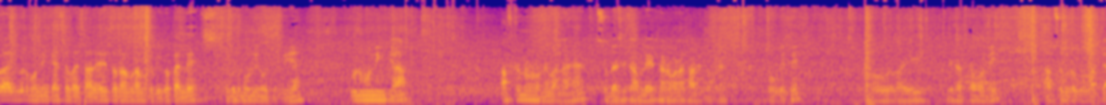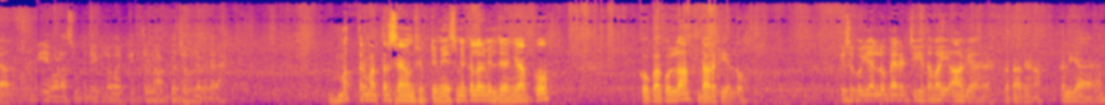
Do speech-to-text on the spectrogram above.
गुड मॉर्निंग कैसे भाई सारे? तो राम राम सभी को पहले। गुड मॉर्निंग हो चुकी है। गुड मॉर्निंग क्या? आफ्टरनून होने वाला है। सुबह से काम लेट खाना वाना खा के तो हो गए थे। और भाई, दिखाता हूँ अभी। आप सब लोगों का प्यार। ये बड़ा सूट देख लो भाई, कितना गजब लग रहा है। मात्र मात्र सेवन फिफ्टी में। इसमें कलर मिल जाएँगे आपको। कोका कोला डार्क येलो किसी को येलो पैरेट चाहिए था भाई, आ गया है, बता देना, कल ही आया है।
